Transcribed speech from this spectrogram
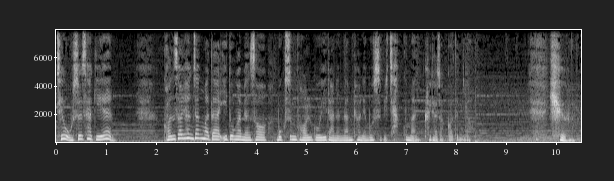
제 옷을 사기엔 건설 현장마다 이동하면서 목숨 걸고 일하는 남편의 모습이 자꾸만 그려졌거든요. 휴.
